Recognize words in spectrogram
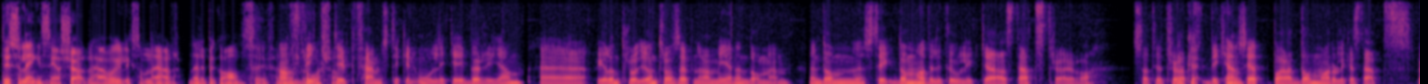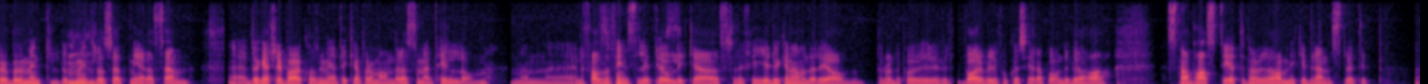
Det är så länge sedan jag körde. Det här var ju liksom när, när det begav sig för Han hundra år fick sedan. typ fem stycken olika i början. Eh, jag har inte, jag har inte upp några mer än dem än. Men de, de hade lite olika stats tror jag det var. Så att jag tror Okej. att det kanske är att bara de har olika stats. För då, behöver man inte, då kommer man Mm. inte låsa upp mera sen. Eh, Då kanske det är bara kosmetika för de andra som är till dem. Men eh, i alla fall så finns det lite Yes. olika strategier du kan använda dig av beroende på hur du vill, vad du vill fokusera på. Om du vill ha snabb hastighet eller om du vill ha mycket bränsle typ. Eh,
